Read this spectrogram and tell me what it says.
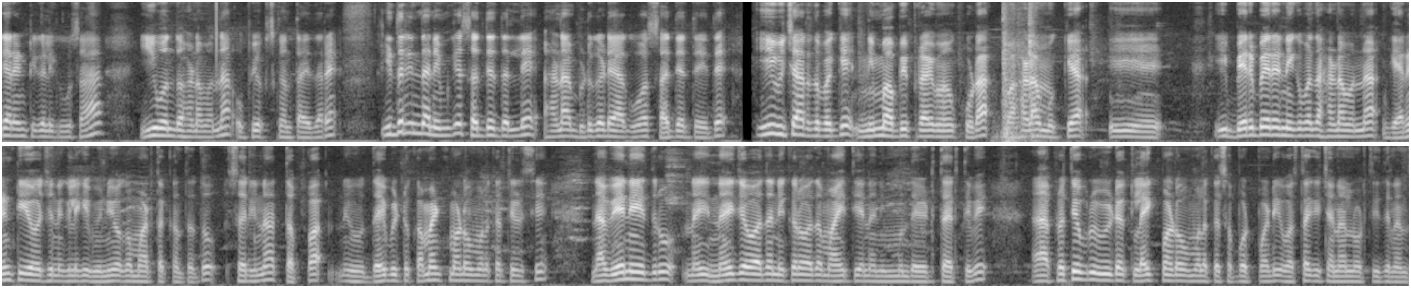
ಗ್ಯಾರಂಟಿಗಳಿಗೂ ಸಹ ಈ ಒಂದು ಹಣವನ್ನು ಉಪಯೋಗಿಸ್ಕೊತಾ ಇದ್ದಾರೆ. ಇದರಿಂದ ನಿಮಗೆ ಸದ್ಯದಲ್ಲೇ ಹಣ ಬಿಡುಗಡೆ ಆಗುವ ಸಾಧ್ಯತೆ ಇದೆ. ಈ ವಿಚಾರದ ಬಗ್ಗೆ ನಿಮ್ಮ ಅಭಿಪ್ರಾಯವೂ ಕೂಡ ಬಹಳ ಮುಖ್ಯ. ಈ ಈ ಬೇರೆ ಬೇರೆ ನಿಗಮದ ಹಣವನ್ನು ಗ್ಯಾರಂಟಿ ಯೋಜನೆಗಳಿಗೆ ವಿನಿಯೋಗ ಮಾಡ್ತಕ್ಕಂಥದ್ದು ಸರಿನಾ ತಪ್ಪ? ನೀವು ದಯವಿಟ್ಟು ಕಮೆಂಟ್ ಮಾಡುವ ಮೂಲಕ ತಿಳಿಸಿ. ನಾವೇನೇ ಇದ್ದರೂ ನೈ, ನೈಜವಾದ, ನಿಖರವಾದ ಮಾಹಿತಿಯನ್ನು ನಿಮ್ಮ ಮುಂದೆ ಇಡ್ತಾ ಇರ್ತೀವಿ. ಪ್ರತಿಯೊಬ್ಬರು ವೀಡಿಯೋಕ್ಕೆ ಲೈಕ್ ಮಾಡುವ ಮೂಲಕ ಸಪೋರ್ಟ್ ಮಾಡಿ. ಹೊಸದಾಗಿ ಚಾನಲ್ ನೋಡ್ತಿದ್ದೆ ನಾನು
